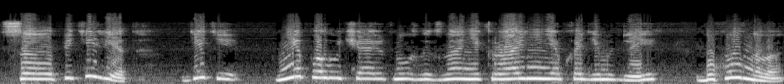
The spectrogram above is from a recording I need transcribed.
с пяти лет дети не получают нужных знаний, крайне необходимых для их духовного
